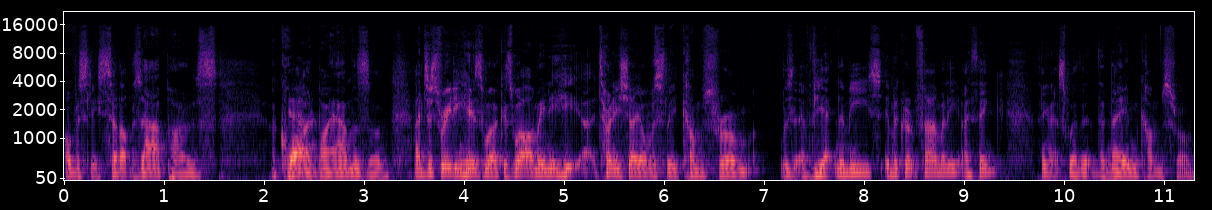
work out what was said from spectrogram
obviously set up Zappos, acquired yeah. by Amazon, and just reading his work as well. I mean, he uh, Tony Hsieh obviously comes from was it a Vietnamese immigrant family? I think I think that's where the, the name comes from.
